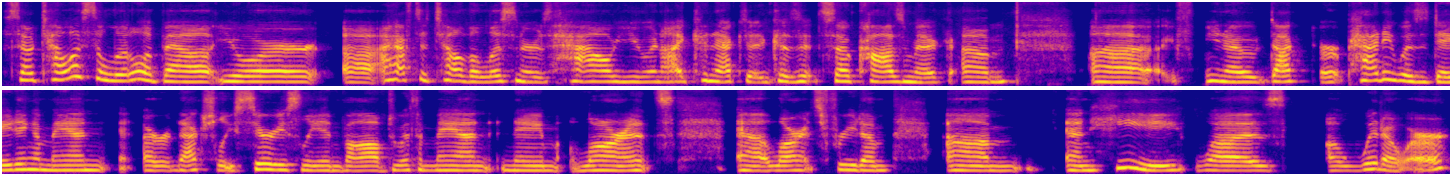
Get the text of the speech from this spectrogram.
So tell us a little about your. Uh, I have to tell the listeners how you and I connected because it's so cosmic. Um, uh, you know, Dr. Patti was dating a man, or actually seriously involved with a man named Lawrence, uh, Lawrence Freedom, um, and he was a widower.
